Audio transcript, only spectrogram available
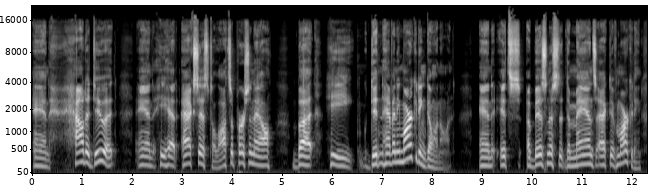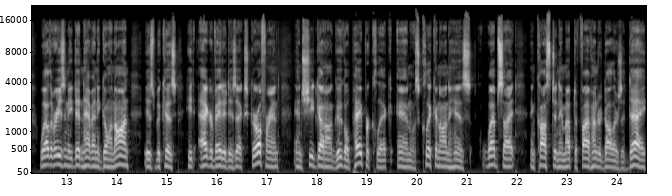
and how to do it. And he had access to lots of personnel, but he didn't have any marketing going on and it's a business that demands active marketing. Well, the reason he didn't have any going on is because he'd aggravated his ex girlfriend and she'd got on Google pay per click and was clicking on his website and costing him up to $500 a day,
